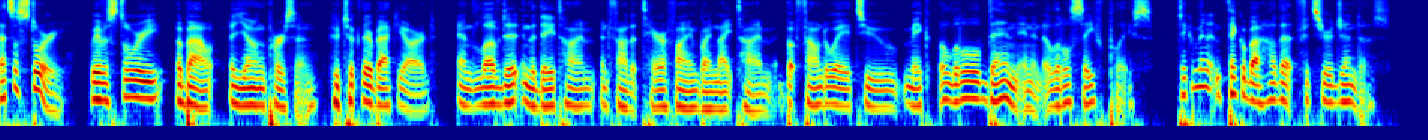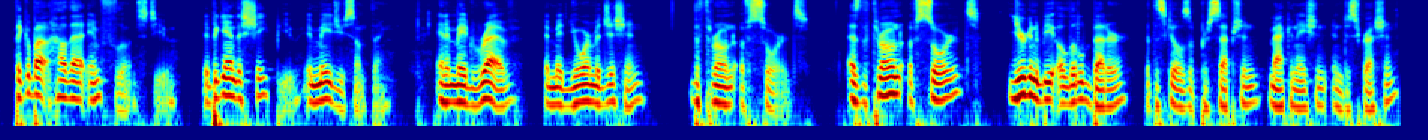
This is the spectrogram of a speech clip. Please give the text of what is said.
That's a story. We have a story about a young person who took their backyard and loved it in the daytime and found it terrifying by nighttime, but found a way to make a little den in it, a little safe place. Take a minute and think about how that fits your agendas. Think about how that influenced you. It began to shape you. It made you something. And it made Rev, made your magician, the throne of swords. As the throne of swords, you're going to be a little better at the skills of perception, machination, and discretion.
